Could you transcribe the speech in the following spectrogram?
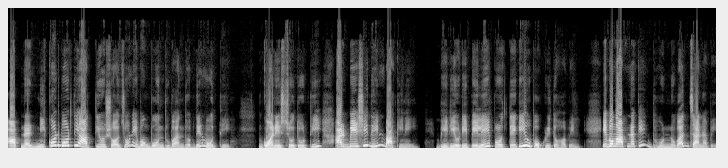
আপনার নিকটবর্তী আত্মীয় স্বজন এবং বন্ধু বান্ধবদের মধ্যে। গণেশ চতুর্থী আর বেশি দিন বাকি নেই। ভিডিওটি পেলে প্রত্যেকেই উপকৃত হবেন এবং আপনাকে ধন্যবাদ জানাবে।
